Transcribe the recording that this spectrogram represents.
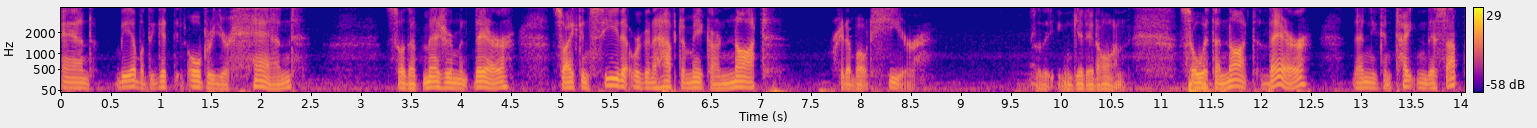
and be able to get it over your hand. So the measurement there. So I can see that we're going to have to make our knot right about here. So that you can get it on. So with a knot there, then you can tighten this up.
